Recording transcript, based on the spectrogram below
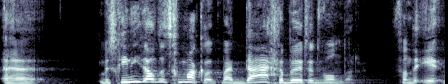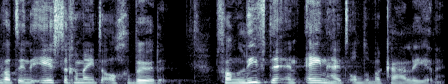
Uh, Misschien niet altijd gemakkelijk, maar daar gebeurt het wonder. Van de, wat in de eerste gemeente al gebeurde. Van liefde en eenheid onder elkaar leren.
